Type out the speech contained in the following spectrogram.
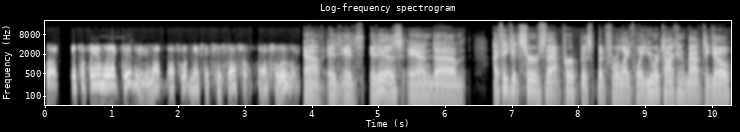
but it's a family activity, and that, that's what makes it successful. Absolutely. Yeah, it, it is, and um, I think it serves that purpose. But for like what you were talking about, to go,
